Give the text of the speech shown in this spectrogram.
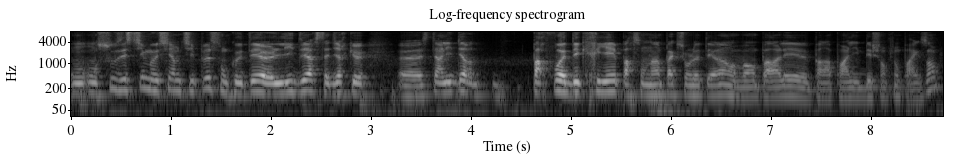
on, sous-estime aussi un petit peu son côté euh, leader, c'est-à-dire que c'est un leader parfois décrié par son impact sur le terrain, on va en parler par rapport à la Ligue des Champions par exemple.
